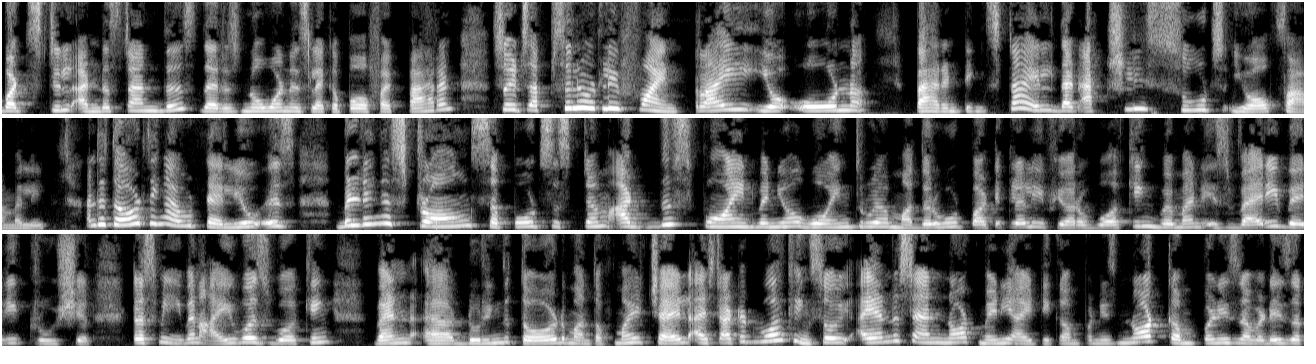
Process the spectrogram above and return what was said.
but still understand this there is no one is like a perfect parent so it's absolutely fine try your own parenting style that actually suits your family and the third thing I would tell you is building a strong support system at this point when you're going through a motherhood, particularly if you're a working woman, is very, very crucial. Trust me, even I was working when uh, during the third month of my child, I started working. So I understand not many IT companies, not companies nowadays are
